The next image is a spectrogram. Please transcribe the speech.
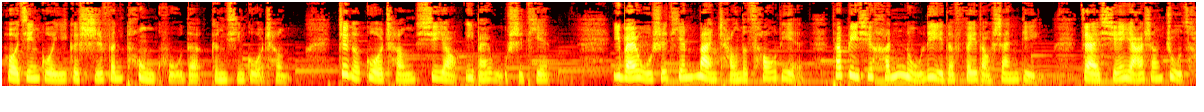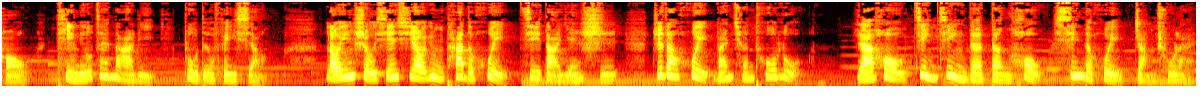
或经过一个十分痛苦的更新过程。这个过程需要一百五十天。一百五十天漫长的操练，他必须很努力地飞到山顶，在悬崖上筑巢，停留在那里，不得飞翔。老鹰首先需要用它的喙击打岩石，直到喙完全脱落，然后静静地等候新的喙长出来，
